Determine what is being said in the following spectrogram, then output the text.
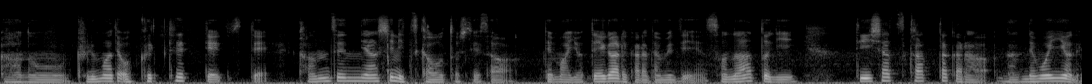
あの、車で送ってってっつって、完全に足に使おうとしてさ、で、まあ予定があるからダメで、その後に T シャツ買ったから何でもいいよね。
